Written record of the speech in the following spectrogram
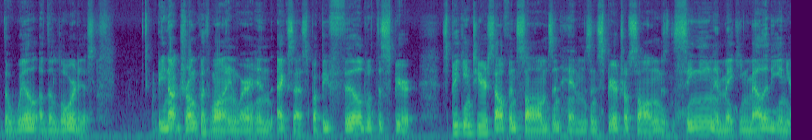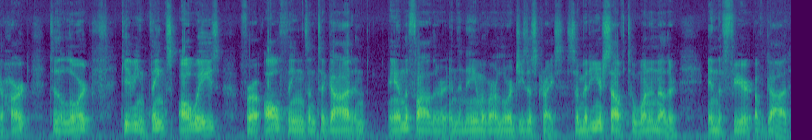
the will of the Lord is. Be not drunk with wine wherein excess, but be filled with the Spirit, speaking to yourself in psalms and hymns and spiritual songs, and singing and making melody in your heart to the Lord, giving thanks always for all things unto God and, and the Father in the name of our Lord Jesus Christ, submitting yourself to one another in the fear of God.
